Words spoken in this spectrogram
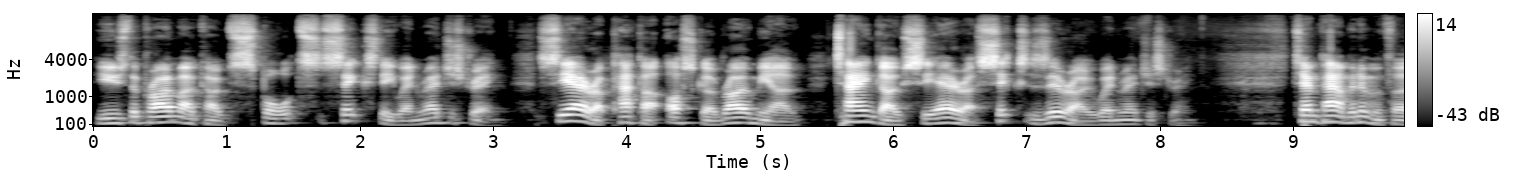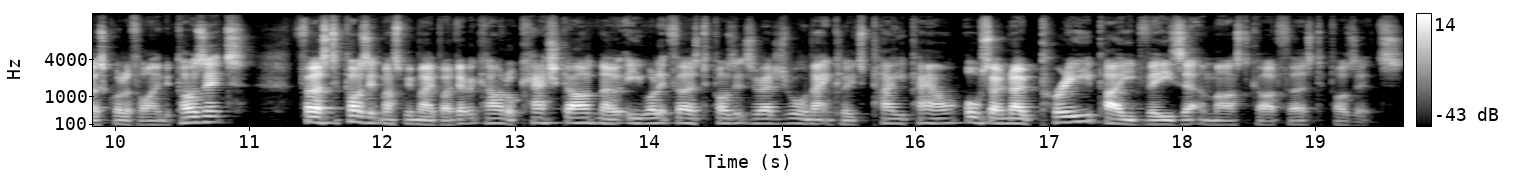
Use the promo code SPORTS60 when registering. Sierra, Papa, Oscar, Romeo, Tango, Sierra 60 when registering. £10 minimum first qualifying deposit. First deposit must be made by debit card or cash card. No e wallet first deposits are eligible, and that includes PayPal. Also, no prepaid Visa and MasterCard first deposits.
